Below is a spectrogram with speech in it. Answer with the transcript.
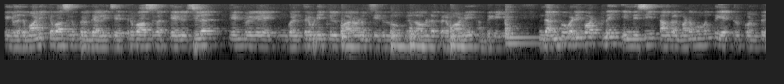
எங்களது மாணிக்க வாசக பிறந்த அளித்த திருவாசக தேனில் சில தேன்துறைகளை உங்கள் திருவடிக்கில் பாராயணம் செய்துள்ளோம். எல்லாம் உள்ள பெருமானே அம்பிகையே. இந்த அன்பு வழிபாட்டினை இன்னிசி தாங்கள் மனமு வந்து ஏற்றுக்கொண்டு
